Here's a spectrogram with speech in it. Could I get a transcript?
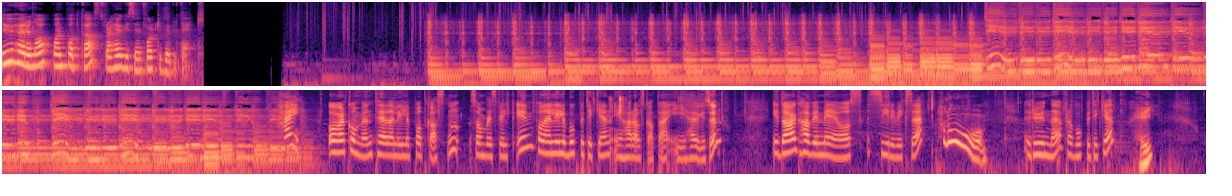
Du hører nå på en podkast fra Haugesund folkebibliotek. Hei, og velkommen til den lille podkasten som blir spilt inn på den lille bokbutikken i Haraldsgata i Haugesund. I dag har vi med oss Siri Vikse, Hallo! Rune fra bokbutikken, Hei.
